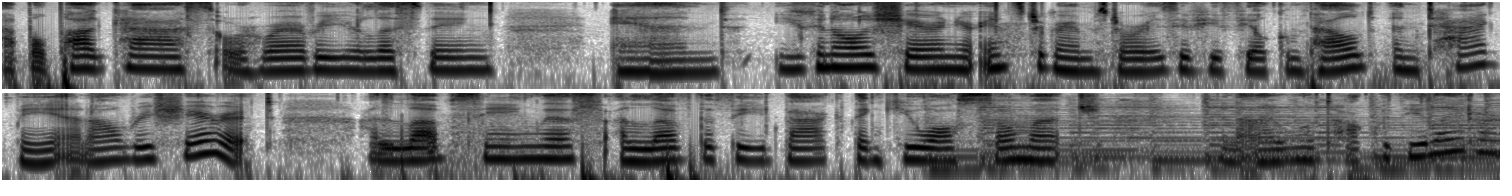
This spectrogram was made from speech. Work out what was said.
Apple Podcasts or wherever you're listening. And you can always share in your Instagram stories if you feel compelled and tag me and I'll reshare it. I love seeing this. I love the feedback. Thank you all so much. And I will talk with you later.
